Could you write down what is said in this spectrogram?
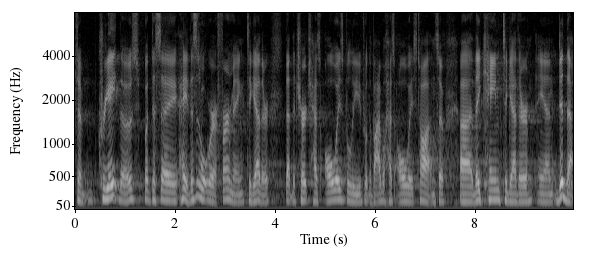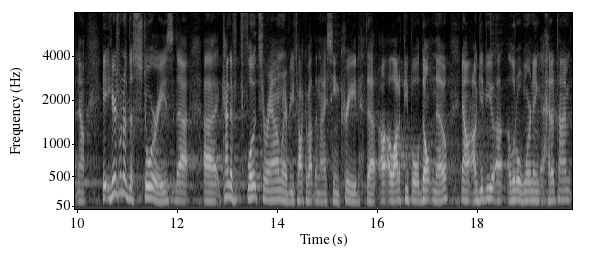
to create those, but to say, hey, this is what we're affirming together that the church has always believed, what the Bible has always taught. And so uh, they came together and did that. Now, here's one of the stories that uh, kind of floats around whenever you talk about the Nicene Creed that a, lot of people don't know. Now, I'll give you a, a, little warning ahead of time.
